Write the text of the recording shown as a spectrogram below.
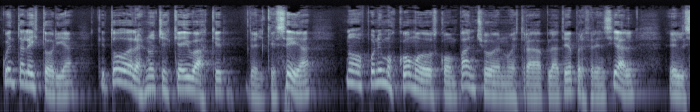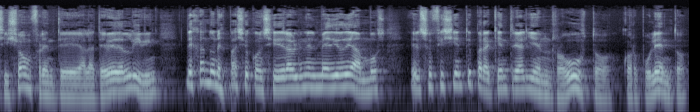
cuenta la historia que todas las noches que hay básquet, del que sea, nos ponemos cómodos con Pancho en nuestra platea preferencial, el sillón frente a la TV del living, dejando un espacio considerable en el medio de ambos, el suficiente para que entre alguien robusto, corpulento.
